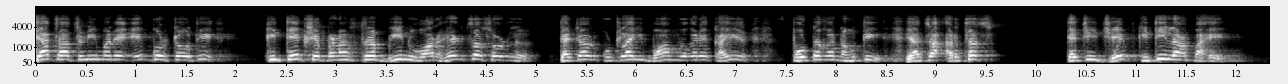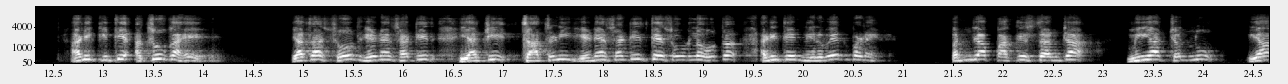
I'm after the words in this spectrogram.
त्या चाचणीमध्ये एक गोष्ट होती की ते क्षेपणास्त्र बिन वॉरहेडचं सोडलं. त्याच्यावर कुठलाही बॉम्ब वगैरे काही स्फोटक नव्हती. याचा अर्थच त्याची झेप किती लांब आहे आणि किती अचूक आहे याचा शोध घेण्यासाठीच याची चाचणी घेण्यासाठीच ते सोडलं होतं आणि ते निर्वेदपणे पंजाब पाकिस्तानच्या मिया चन्नू या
